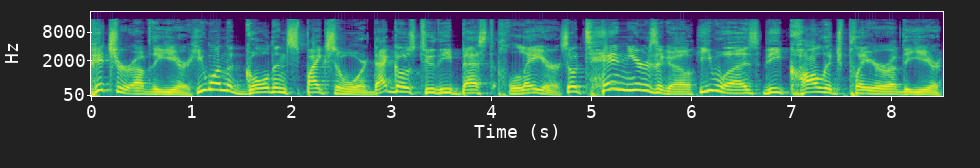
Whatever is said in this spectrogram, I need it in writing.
pitcher of the year. He won the Golden Spikes Award. That goes to the best player. So 10 years ago, he was the college player of the year.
